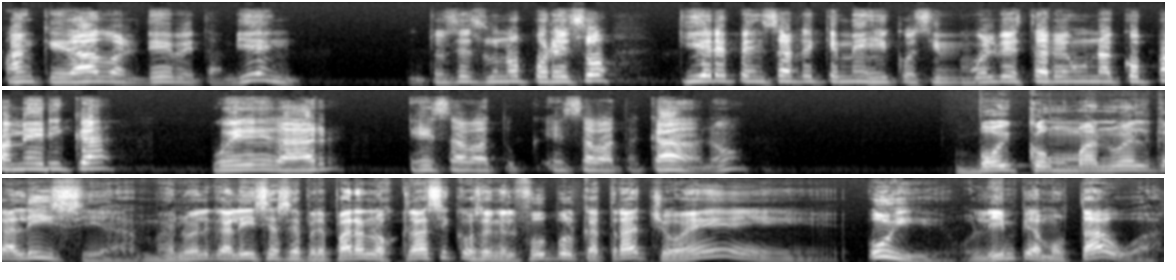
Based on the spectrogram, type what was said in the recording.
han quedado al debe también. Entonces uno por eso quiere pensar de que México, si vuelve a estar en una Copa América, puede dar esa, batu- esa batacada, ¿no? Voy con Manuel Galicia. Manuel Galicia se preparan los clásicos en el fútbol catracho, ¿eh? Uy, Olimpia Motagua.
